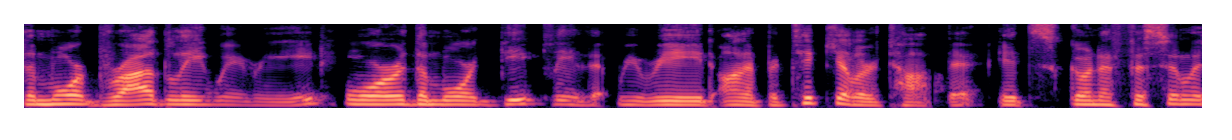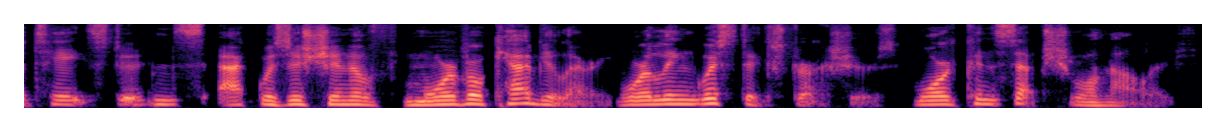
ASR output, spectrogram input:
the more broadly we read, or the more deeply that we read on a particular topic, it's going to facilitate students' acquisition of more vocabulary, more linguistic structures, more conceptual knowledge.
